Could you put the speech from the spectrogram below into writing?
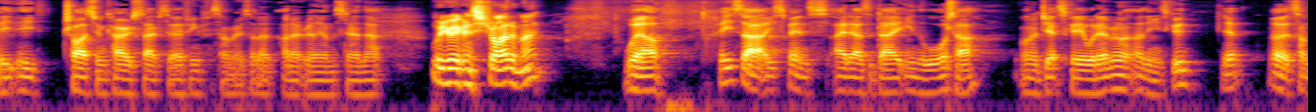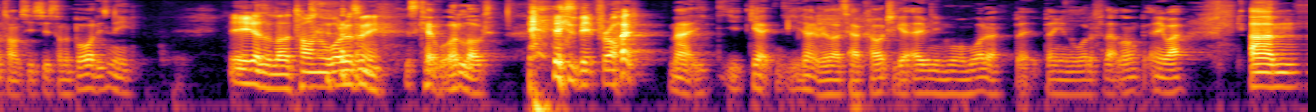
he he tries to encourage safe surfing for some reason. I don't I don't really understand that. what do you reckon Strider, mate? Well, he's uh, he spends eight hours a day in the water on a jet ski or whatever. I think he's good. Yep. Oh, sometimes he's just on a board, isn't he? He does a lot of time in the water, doesn't he? Just get waterlogged. he's a bit fried. Mate, you, you get you don't realise how cold you get even in warm water, but being in the water for that long. But anyway, um,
